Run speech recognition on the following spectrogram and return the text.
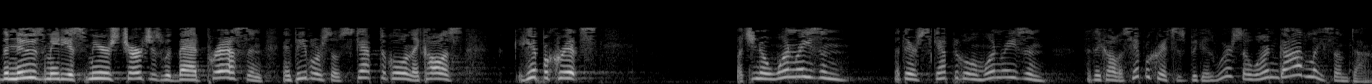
the news media smears churches with bad press and, and people are so skeptical and they call us hypocrites. But you know, one reason that they're skeptical and one reason that they call us hypocrites is because we're so ungodly sometimes.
